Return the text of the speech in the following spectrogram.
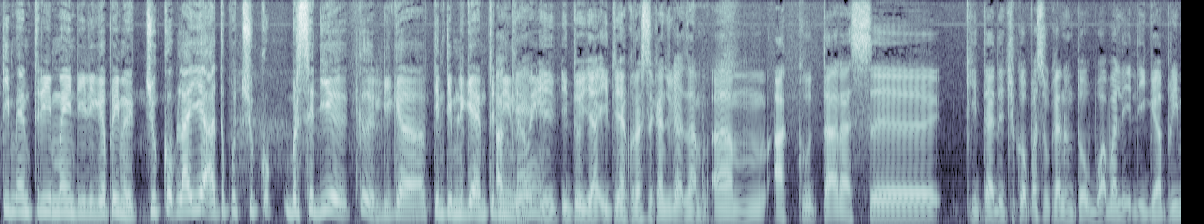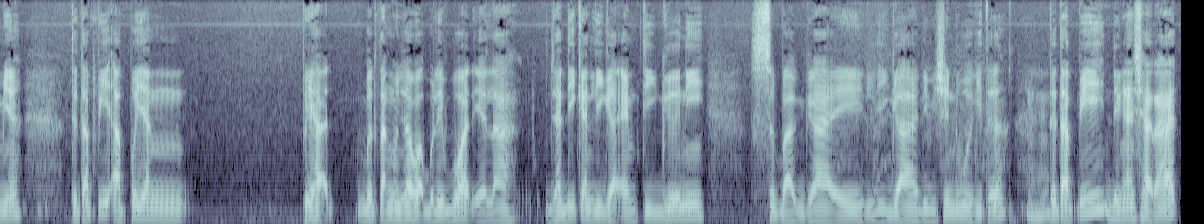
team M3 main di Liga Premier cukup layak ataupun cukup bersedia ke liga tim-tim Liga M3 ni nak main? Okay, itu yang itu yang aku rasakan juga Zam. Um, aku tak rasa kita ada cukup pasukan untuk buat balik Liga Premier. Tetapi apa yang pihak bertanggungjawab boleh buat ialah jadikan Liga M3 ni sebagai Liga Division 2 kita. Mhm. Tetapi dengan syarat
